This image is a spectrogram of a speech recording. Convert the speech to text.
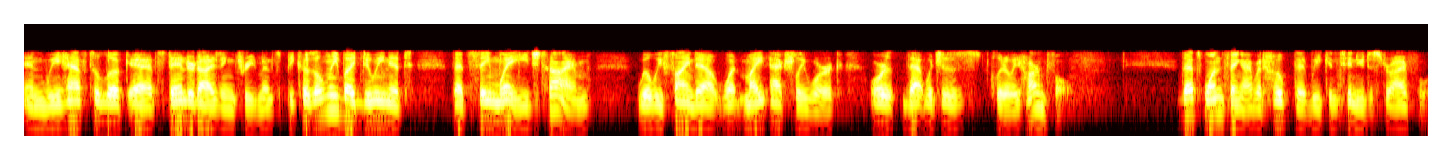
and we have to look at standardizing treatments because only by doing it that same way each time will we find out what might actually work or that which is clearly harmful. That's one thing I would hope that we continue to strive for.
